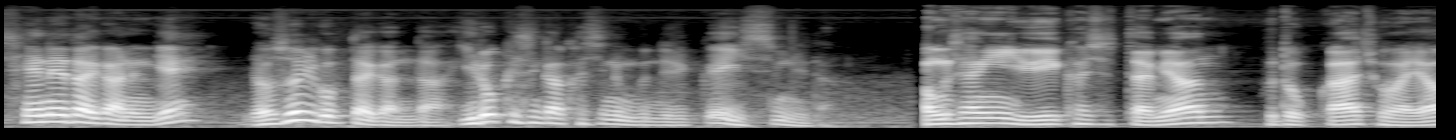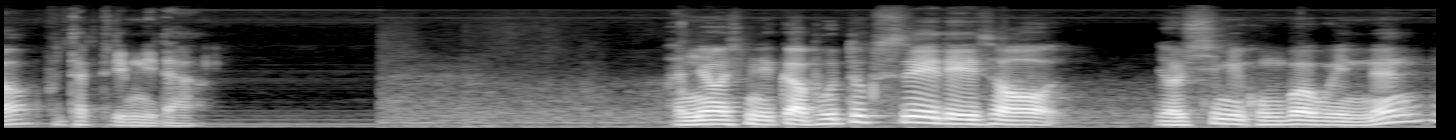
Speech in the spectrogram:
3, 4달 가는 게 6, 7달 간다. 이렇게 생각하시는 분들이 꽤 있습니다. 영상이 유익하셨다면 구독과 좋아요 부탁드립니다. 안녕하십니까. 보톡스에 대해서 열심히 공부하고 있는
